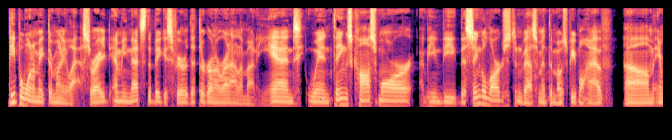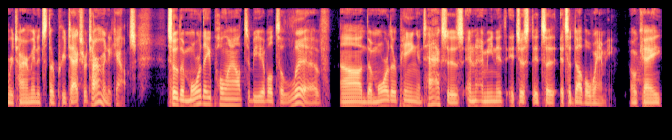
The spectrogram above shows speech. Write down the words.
people want to make their money last, right? I mean, that's the biggest fear that they're going to run out of money. And when things cost more, I mean, the the single largest investment that most people have um, in retirement, it's their pre-tax retirement accounts. So the more they pull out to be able to live, uh, the more they're paying in taxes. And I mean, it, it just it's a it's a double whammy. Okay,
